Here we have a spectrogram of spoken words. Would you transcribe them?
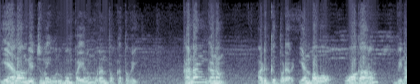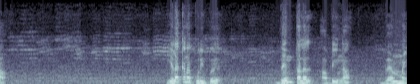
ஏழாம் வேற்றுமை உருபும் பயனும் உடன் தொக்க தொகை. கணங்கணம் அடுக்கு தொடர் என்பவோ ஓகாரம் வினா. இலக்கண குறிப்பு வெண்தளல் அப்படின்னா வெம்மை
